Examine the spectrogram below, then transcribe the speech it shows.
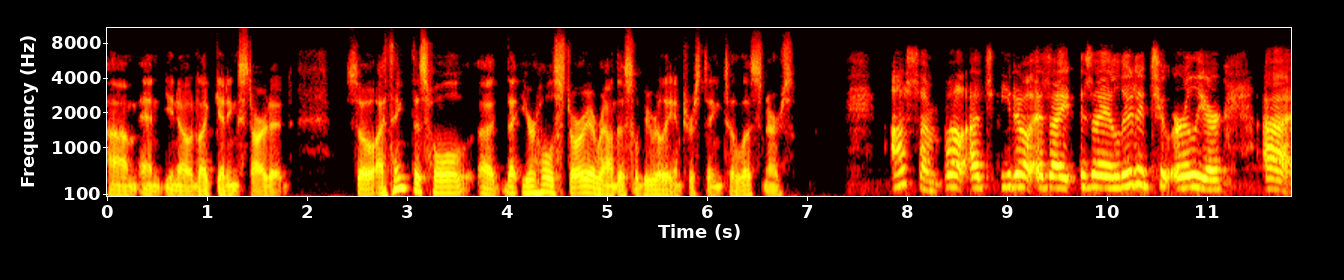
um, and you know, like getting started. So I think this whole uh, that your whole story around this will be really interesting to listeners. Awesome. Well, uh, you know, as I as I alluded to earlier, uh,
